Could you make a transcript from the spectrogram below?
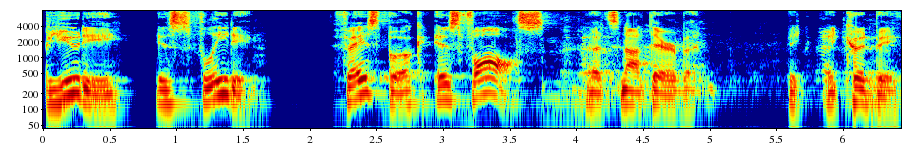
beauty is fleeting. Facebook is false. That's not there, but it, it could be.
